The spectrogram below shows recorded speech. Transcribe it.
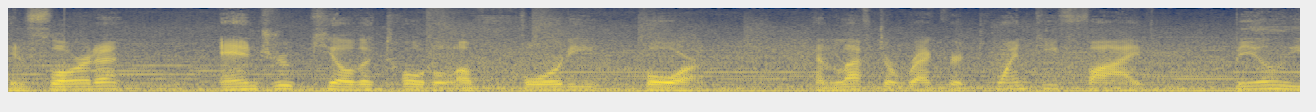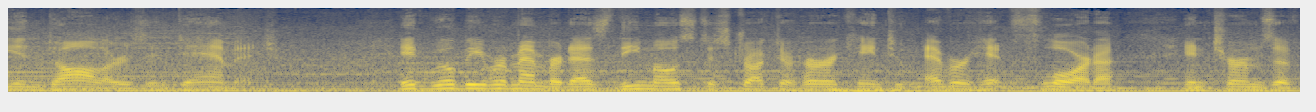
In Florida, Andrew killed a total of 44 and left a record $25 billion in damage. It will be remembered as the most destructive hurricane to ever hit Florida in terms of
